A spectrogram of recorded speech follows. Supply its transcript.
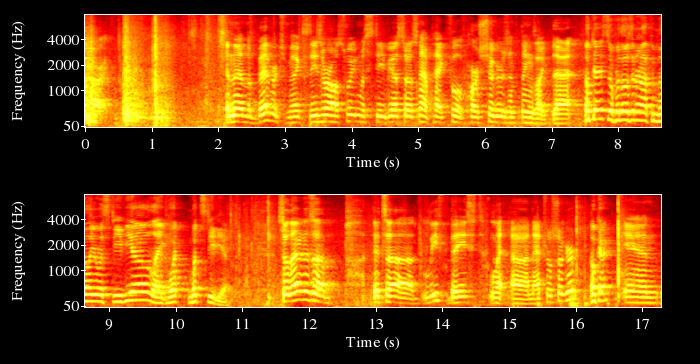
Alright. And then the beverage mix, these are all sweetened with stevia, so it's not packed full of harsh sugars and things like that. Okay, so for those that are not familiar with stevia, like what what's stevia? So that is a, it's a leaf-based uh, natural sugar, Okay. and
